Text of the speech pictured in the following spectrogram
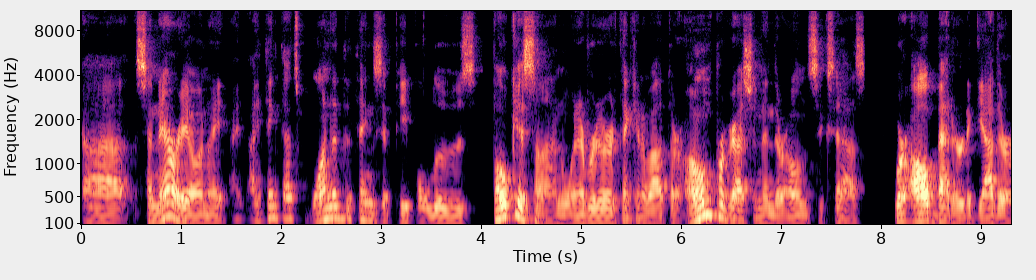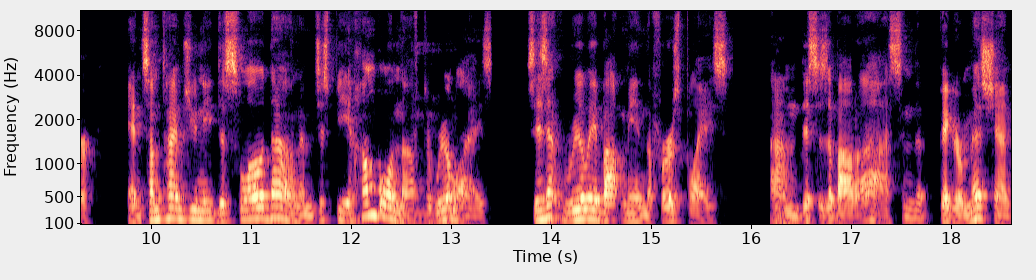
uh, scenario. And I, I think that's one of the things that people lose focus on whenever they're thinking about their own progression and their own success. We're all better together. And sometimes you need to slow down and just be humble enough to mm-hmm. realize this isn't really about me in the first place um, this is about us and the bigger mission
